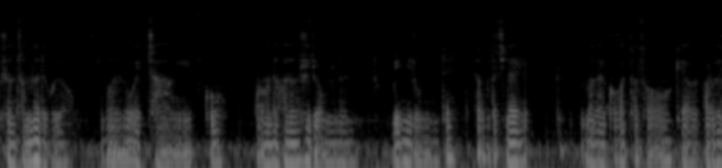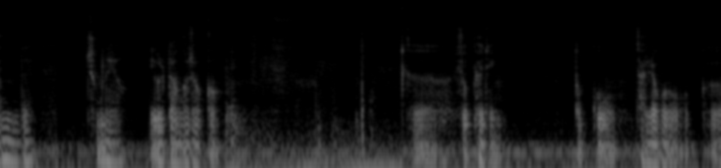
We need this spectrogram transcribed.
오션 전날이고요. 이번에는 외창이 있고 방 안에 화장실이 없는 미니룸인데 생각보다 지낼만 할 것 같아서 계약을 바로 했는데 춥네요. 이걸 또안 가져왔고 그 쇼패딩 덮고 자려고 그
